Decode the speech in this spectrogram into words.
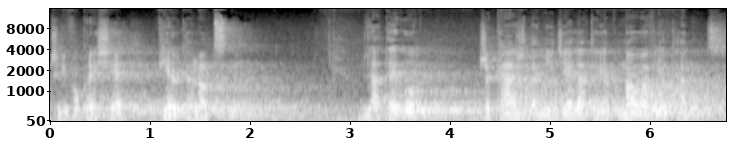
czyli w okresie wielkanocnym. Dlatego, że każda niedziela to jak mała Wielkanoc,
